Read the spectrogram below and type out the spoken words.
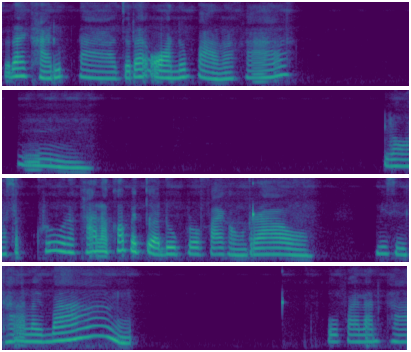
จะได้ขายหรือเปล่า จะได้ออนหรือเปล่านะคะ อืม รอสักครู่นะคะ แล้วก็ไปตรวจดูโปรไฟล์ของเรา มีสินค้าอะไรบ้าง โปรไฟล์ร้านค้า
